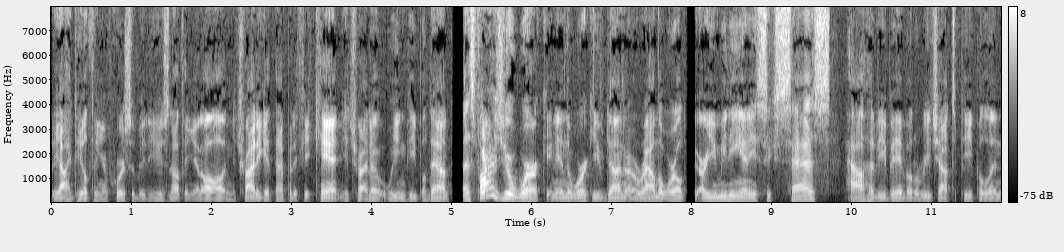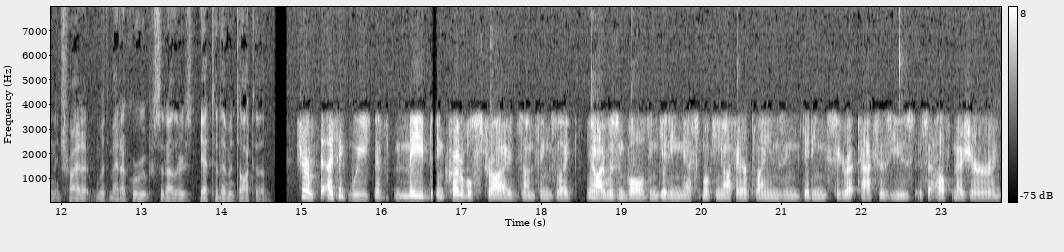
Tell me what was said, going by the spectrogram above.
The ideal thing, of course, would be to use nothing at all. And you try to get that. But if you can't, you try to wean people down. As far yeah. as your work and, and the work you've done around the world, are you meeting any success? How have you been able to reach out to people and try to, with medical groups and others, get to them and talk to them? Sure. I think we have made incredible strides on things like, you know, I was involved in getting uh, smoking off airplanes and getting cigarette taxes used as a health measure and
